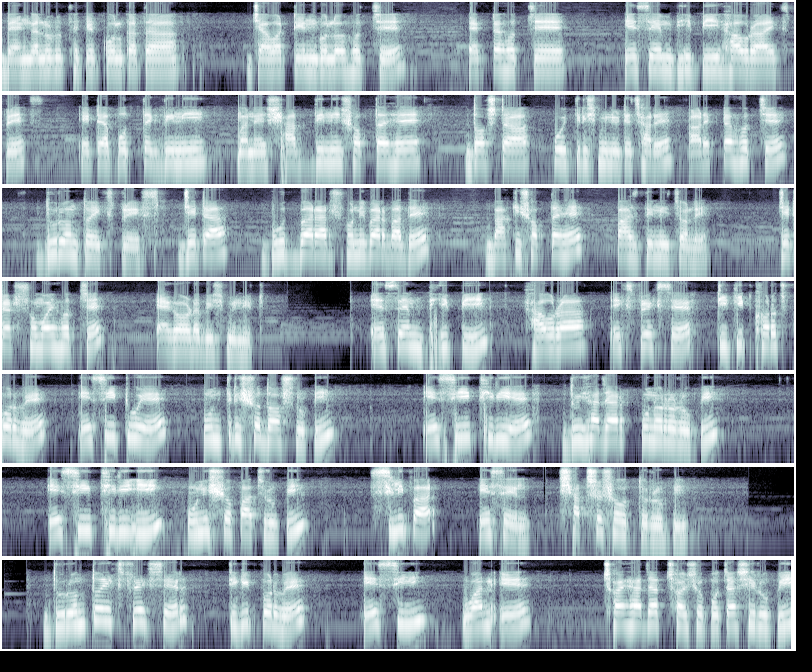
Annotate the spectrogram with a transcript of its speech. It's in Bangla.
বেঙ্গালুরু থেকে কলকাতা যাওয়ার ট্রেনগুলো হচ্ছে, একটা হচ্ছে S M VP Howrah express, এটা প্রত্যেক দিনই মানে সাত দিনই সপ্তাহে দশটা পঁয়ত্রিশ মিনিটে ছাড়ে। আরেকটা হচ্ছে দুরন্ত এক্সপ্রেস, যেটা বুধবার আর শনিবার বাদে বাকি সপ্তাহে পাঁচ দিনই চলে, যেটার সময় হচ্ছে এগারোটা বিশ minute. S M VP Howrah এক্সপ্রেসের টিকিট খরচ পড়বে এসি টু এ উনত্রিশশো দশ রুপি, এসি থ্রি এ দুই হাজার পনেরো রুপি, এসি থ্রি ই উনিশশো পাঁচ রুপি, স্লিপার এস এল সাতশো সত্তর রুপি। দুরন্ত এক্সপ্রেসের টিকিট পড়বে এসি ওয়ান এ ছয় হাজার ছয়শো পঁচাশি রুপি,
